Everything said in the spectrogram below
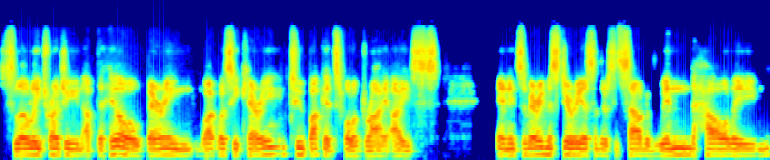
Slowly trudging up the hill, bearing what was he carrying? Two buckets full of dry ice and it's very mysterious and there's the sound of wind howling.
